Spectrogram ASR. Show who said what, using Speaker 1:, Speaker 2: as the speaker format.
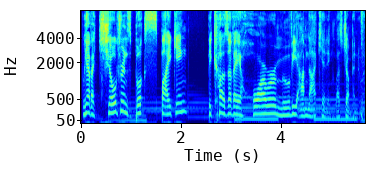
Speaker 1: We have a children's book spiking because of a horror movie. I'm not kidding. Let's jump into it.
